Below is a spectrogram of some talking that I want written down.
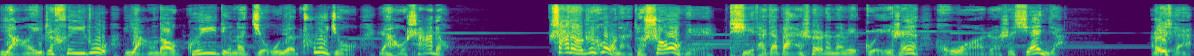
养一只黑猪，养到规定的九月初九，然后杀掉。杀掉之后呢，就烧给替他家办事的那位鬼神或者是仙家，而且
